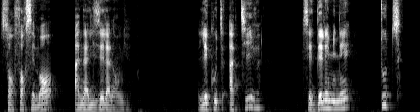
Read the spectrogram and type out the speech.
sans forcément analyser la langue. L'écoute active, c'est d'éliminer toutes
